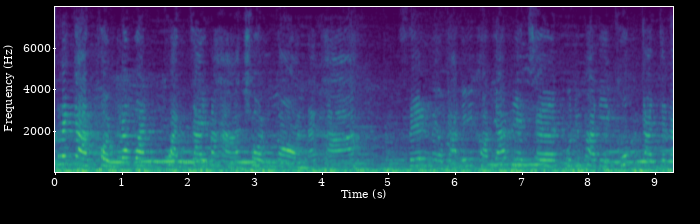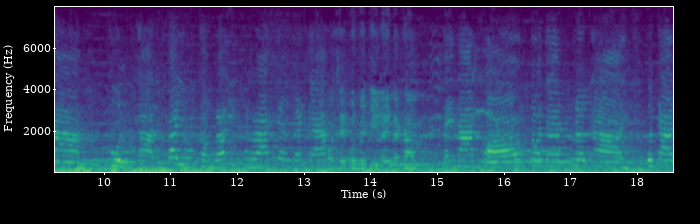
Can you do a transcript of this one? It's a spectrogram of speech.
ประกาศผลรางวัลขวัญใจมหาชนก่อนนะคะ ซึ่งในโอกาสนี้ขออนุญาตเรียนเชิญ คุณยุพานีคุปกาญจนากุลค่ะหรือป้ายุของเราอีกครั้งหนึ่งนะคะ ขอเชิญบนเวทีเลยนะครับ ในนามของตัวแทนเครือข่ายเพื่อการ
